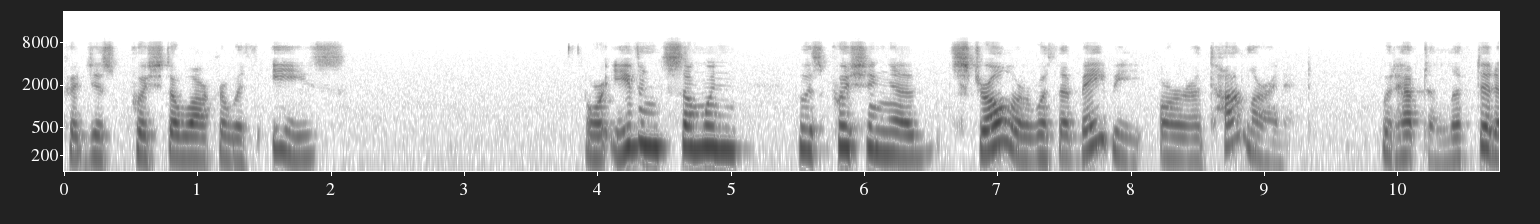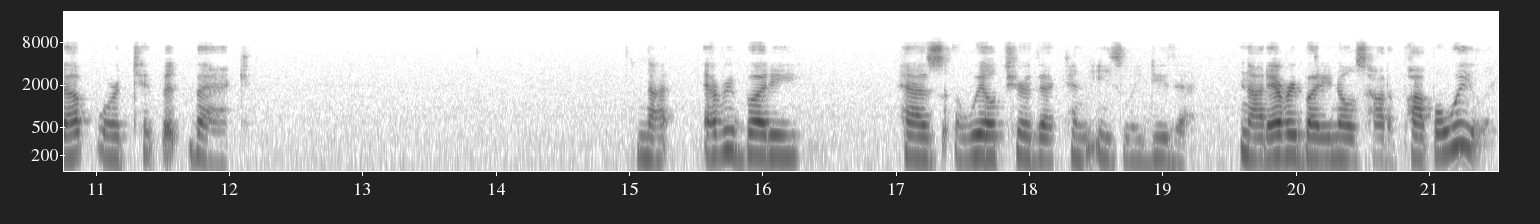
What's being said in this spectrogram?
could just push the walker with ease or even someone who is pushing a stroller with a baby or a toddler in it would have to lift it up or tip it back. Not everybody has a wheelchair that can easily do that not everybody knows how to pop a wheelie.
